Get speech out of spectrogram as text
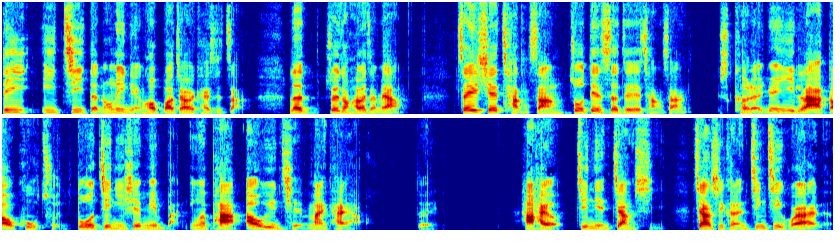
第一季的农历年后报价会开始涨，那最终还会怎么样？这一些厂商做电视的这些厂商。可能愿意拉高库存，多进一些面板，因为怕奥运前卖太好。对，好，还有今年降息，降息可能经济回来了，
